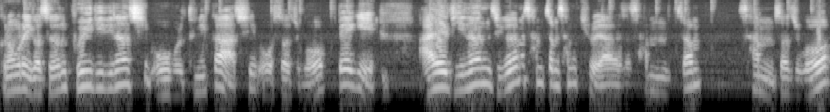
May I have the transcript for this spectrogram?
그러므로 이것은 VDD는 15V니까 15 써주고 빼기 RD는 지금 3.3kg야. 그래서 3.3 써주고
